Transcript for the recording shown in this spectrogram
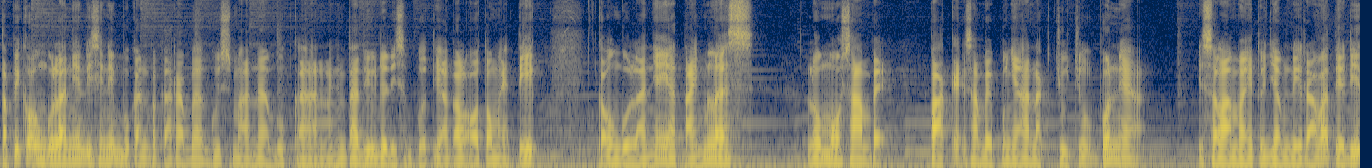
Tapi keunggulannya di sini bukan perkara bagus mana bukan. Yang tadi udah disebut ya kalau otomatis keunggulannya ya timeless. Lo mau sampai pakai sampai punya anak cucu pun ya selama itu jam dirawat ya dia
